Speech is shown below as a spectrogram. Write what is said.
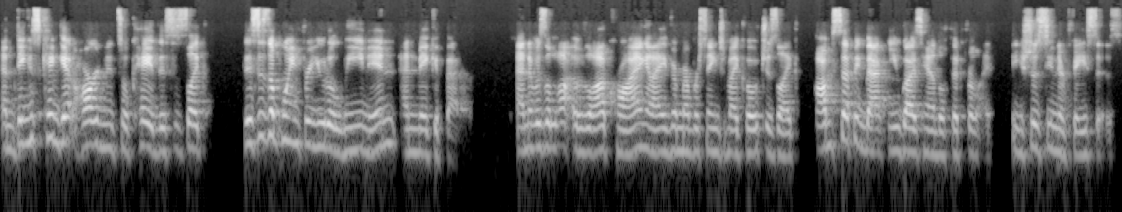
and things can get hard, and it's okay. This is like, this is a point for you to lean in and make it better. And it was a lot, it was a lot of crying, and I even remember saying to my coaches, like, I'm stepping back. You guys handle Fit for Life. You should have seen their faces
